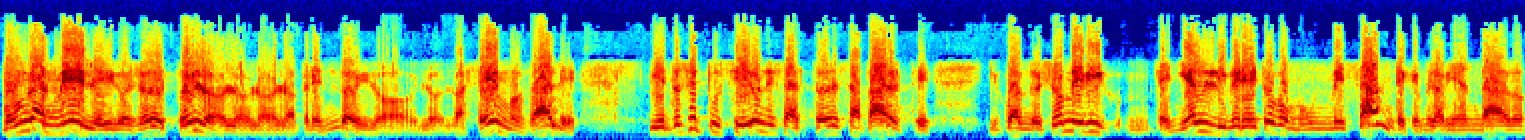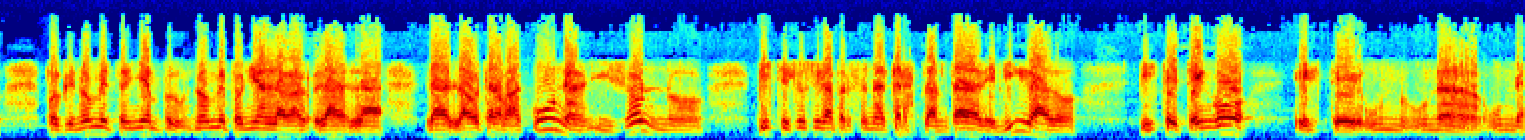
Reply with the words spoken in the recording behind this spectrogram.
Pónganme, le digo, yo después lo, lo, lo, aprendo y lo, lo, hacemos, dale. Y entonces pusieron esa, toda esa parte. Y cuando yo me vi, tenía el libreto como un mes antes que me lo habían dado, porque no me tenían, no me ponían la, la, la, la, otra vacuna. Y yo no, viste, yo soy una persona trasplantada del hígado, viste, tengo este, un, una, una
